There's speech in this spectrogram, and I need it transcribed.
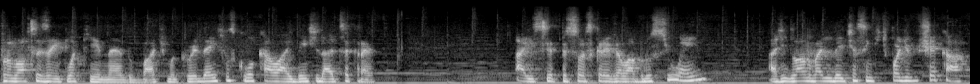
para o nosso exemplo aqui, né, do Batman Credentials, colocar lá identidade secreta. Aí se a pessoa escrever lá Bruce Wayne, a gente lá no Validate assim que a gente pode checar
